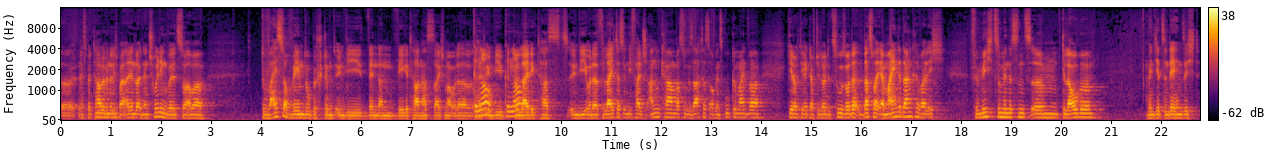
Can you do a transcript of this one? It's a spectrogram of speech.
äh, respektabel, wenn du dich bei all den Leuten entschuldigen willst, so, aber du weißt doch, wem du bestimmt irgendwie, wenn dann wehgetan hast, sag ich mal, oder Genau, halt irgendwie genau. beleidigt hast, irgendwie, oder vielleicht das irgendwie falsch ankam, was du gesagt hast, auch wenn es gut gemeint war, geh doch direkt auf die Leute zu. So, da, das war eher mein Gedanke, weil ich für mich zumindestens ähm, glaube, wenn ich jetzt in der Hinsicht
